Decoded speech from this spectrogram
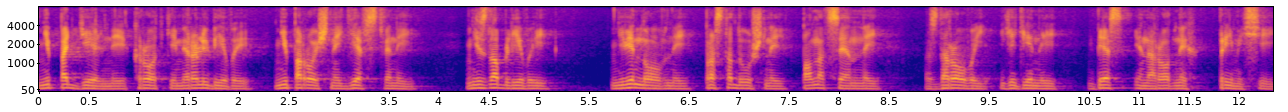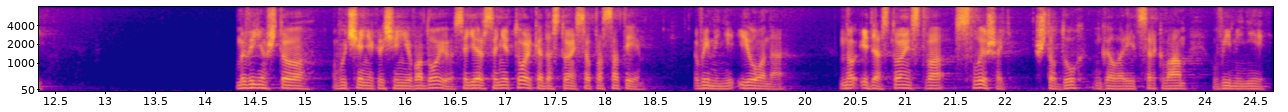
неподдельный, кроткий, миролюбивый, непорочный, девственный, незлобливый, невиновный, простодушный, полноценный, здоровый, единый, без инородных примесей. Мы видим, что в учении крещения водою содержится не только достоинство простоты в имени Иона, но и достоинство слышать, что Дух говорит церквам в имени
